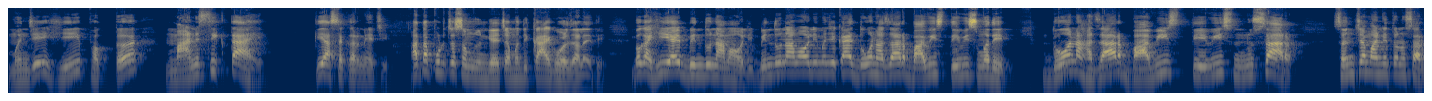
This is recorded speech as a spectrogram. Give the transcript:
म्हणजे ही फक्त मानसिकता आहे ती असं करण्याची. आता पुढचं समजून घ्या याच्यामध्ये काय घोळ झालाय ते. बघा ही आहे बिंदू नामावली बिंदू नामावली म्हणजे काय? दोन हजार बावीस तेवीसमध्ये दोन हजार बावीस तेवीसनुसार संच मान्यतेनुसार.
